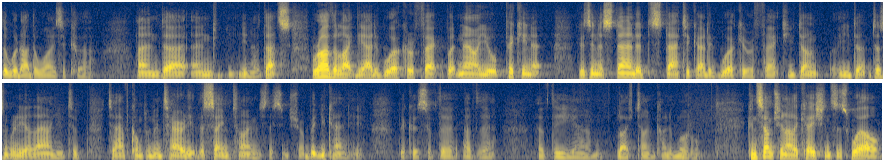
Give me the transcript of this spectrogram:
that would otherwise occur. And, uh, and you know, that's rather like the added worker effect, but now you're picking at because in a standard static added worker effect, you don't, you don't, doesn't really allow you to, to have complementarity at the same time as this insurance, but you can here because of the, of the, of the um, lifetime kind of model. Consumption allocations as well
